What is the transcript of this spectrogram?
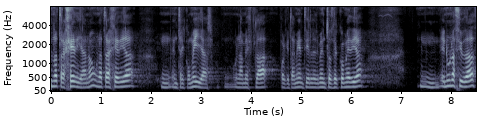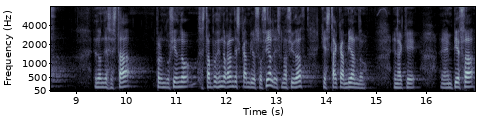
una tragedia, ¿no? Una tragedia, mm, entre comillas, una mezcla, porque también tiene elementos de comedia, mm, en una ciudad donde se, se están produciendo grandes cambios sociales, una ciudad que está cambiando, en la que empieza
